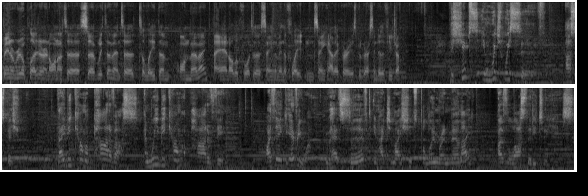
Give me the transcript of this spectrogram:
Been a real pleasure and honour to serve with them and to, to lead them on Mermaid. And I look forward to seeing them in the fleet and seeing how their careers progress into the future. The ships in which we serve are special. They become a part of us and we become a part of them. I thank everyone who has served in HMA ships Paluma and Mermaid over the last 32 years.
